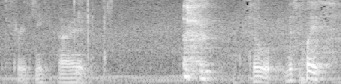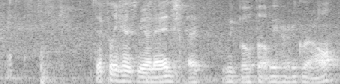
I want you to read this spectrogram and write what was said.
It's freaky. All right. so this place definitely has me on edge. I, we both thought we heard a growl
